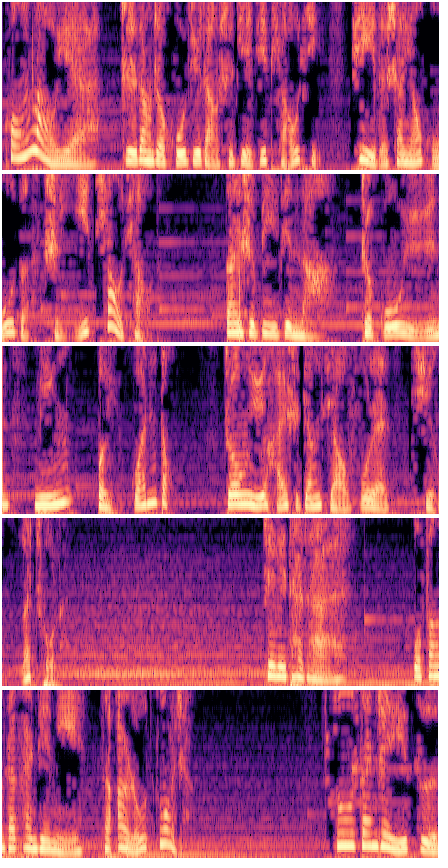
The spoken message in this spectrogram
孔老爷只当这胡局长是借机调戏，气得山羊胡子是一翘翘的。但是毕竟呐，这古语云“民不与官斗”，终于还是将小夫人请了出来。这位太太。我方才看见你在二楼坐着。苏三这一次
